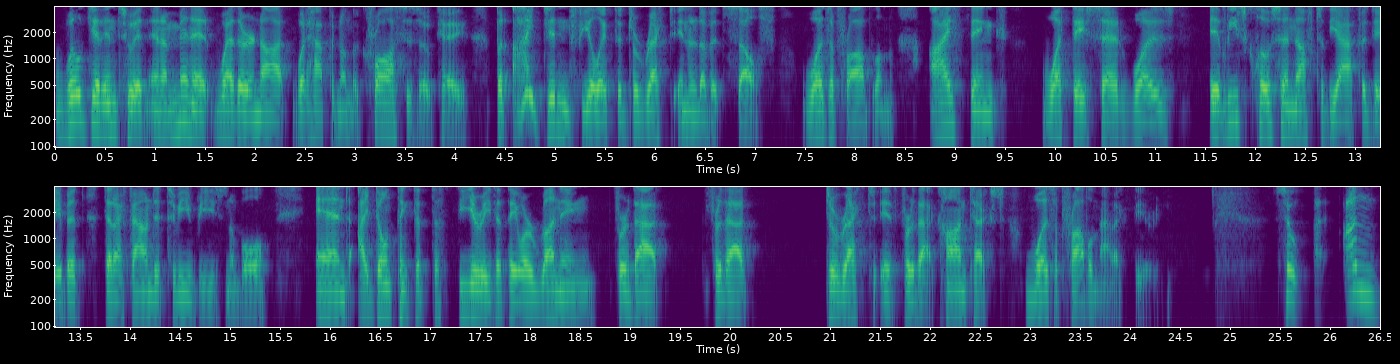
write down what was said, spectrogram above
We'll get into it in a minute whether or not what happened on the cross is okay, but I didn't feel like the direct in and of itself was a problem. I think what they said was at least close enough to the affidavit that I found it to be reasonable. And I don't think that the theory that they were running for that for that direct it for that context was a problematic theory. So uh, on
